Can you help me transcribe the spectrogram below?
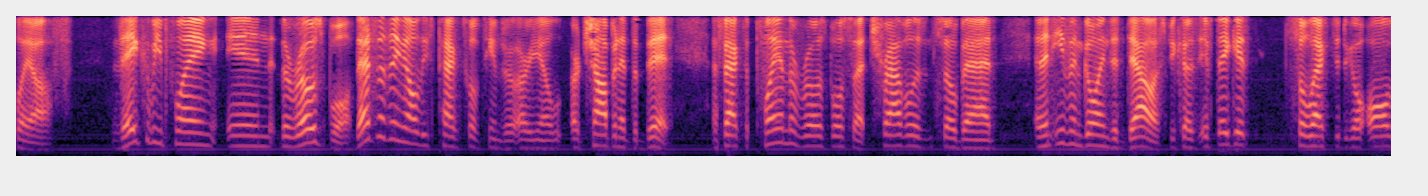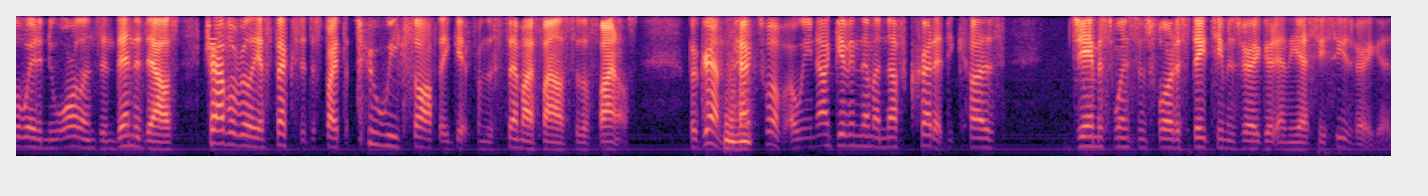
playoff. They could be playing in the Rose Bowl. That's the thing. All these Pac-12 teams are, are you know are chomping at the bit. In fact, to play in the Rose Bowl so that travel isn't so bad, and then even going to Dallas because if they get selected to go all the way to New Orleans and then to Dallas, travel really affects it, despite the two weeks off they get from the semifinals to the finals. But Graham, mm-hmm. Pac-12, are we not giving them enough credit because Jameis Winston's Florida State team is very good and the SEC is very good.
